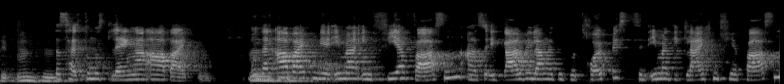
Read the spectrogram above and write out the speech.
Mhm. Das heißt, du musst länger arbeiten. Und dann mhm. arbeiten wir immer in vier Phasen. Also egal wie lange du betreut bist, sind immer die gleichen vier Phasen.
